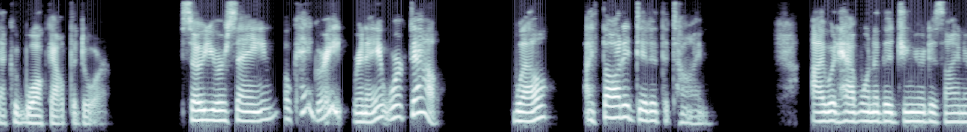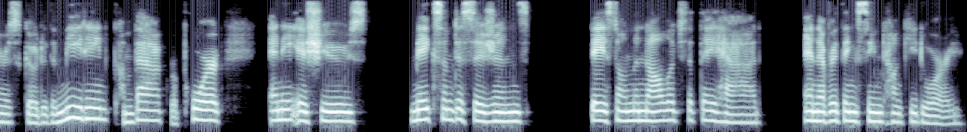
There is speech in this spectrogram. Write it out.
that could walk out the door. So you're saying, okay, great, Renee, it worked out. Well, I thought it did at the time. I would have one of the junior designers go to the meeting, come back, report any issues, make some decisions based on the knowledge that they had, and everything seemed hunky dory.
